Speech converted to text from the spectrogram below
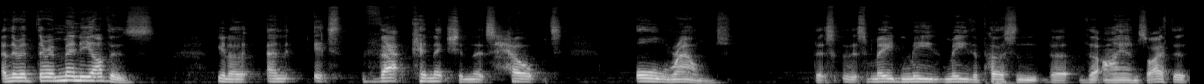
And there are, there are many others, you know, and it's that connection that's helped all round. That's that's made me me the person that that I am. So I have to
